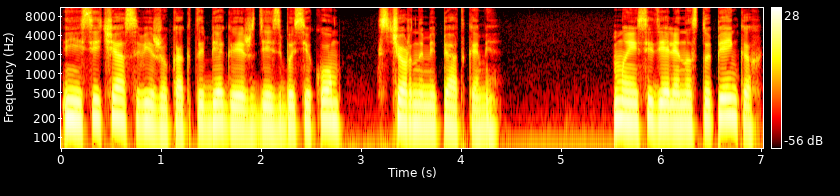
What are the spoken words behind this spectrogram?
И сейчас вижу, как ты бегаешь здесь босиком — с черными пятками. Мы сидели на ступеньках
